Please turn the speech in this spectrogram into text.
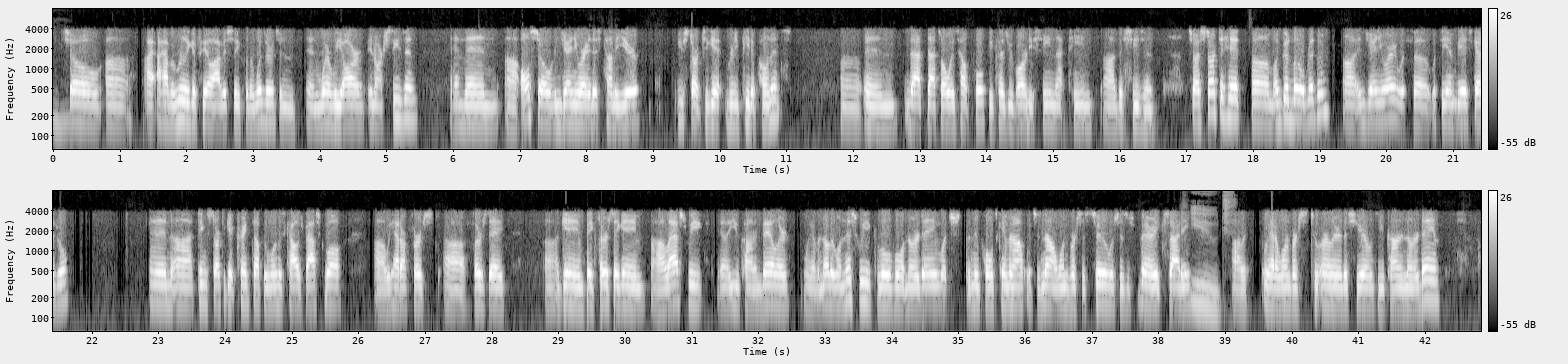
Mm-hmm. So uh, I, I have a really good feel, obviously, for the Wizards and, and where we are in our season. And then uh, also in January this time of year, you start to get repeat opponents, uh, and that that's always helpful because you've already seen that team uh, this season. So I start to hit um, a good little rhythm uh, in January with uh, with the NBA schedule, and uh, things start to get cranked up in women's college basketball. Uh, we had our first uh, Thursday uh, game, big Thursday game uh, last week, uh, UConn and Baylor. We have another one this week, Louisville and Notre Dame, which the new polls came out, which is now one versus two, which is very exciting. Huge. Uh, we had a one versus two earlier this year with UConn and Notre Dame.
